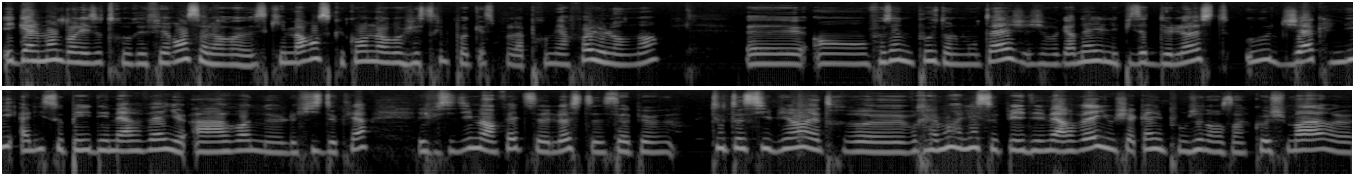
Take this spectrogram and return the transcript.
également dans les autres références, alors euh, ce qui est marrant, c'est que quand on a enregistré le podcast pour la première fois le lendemain, en faisant une pause dans le montage, j'ai regardé l'épisode de Lost où Jack lit Alice au pays des merveilles à Aaron, le fils de Claire, et je me suis dit mais en fait Lost ça peut tout aussi bien être vraiment Alice au pays des merveilles où chacun est plongé dans un cauchemar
